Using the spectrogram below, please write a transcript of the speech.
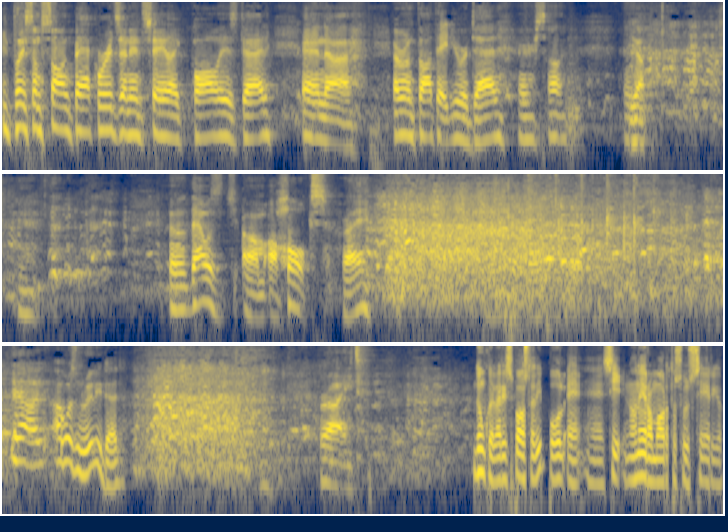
he'd play some song backwards and it'd say like Paul is dead, and uh, everyone thought that you were dead or something. And, yeah. yeah. Uh, that was um, a hoax, right? Yeah, I, I wasn't really dead. Right. Dunque la risposta di Paul è eh, sì, non ero morto sul serio,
